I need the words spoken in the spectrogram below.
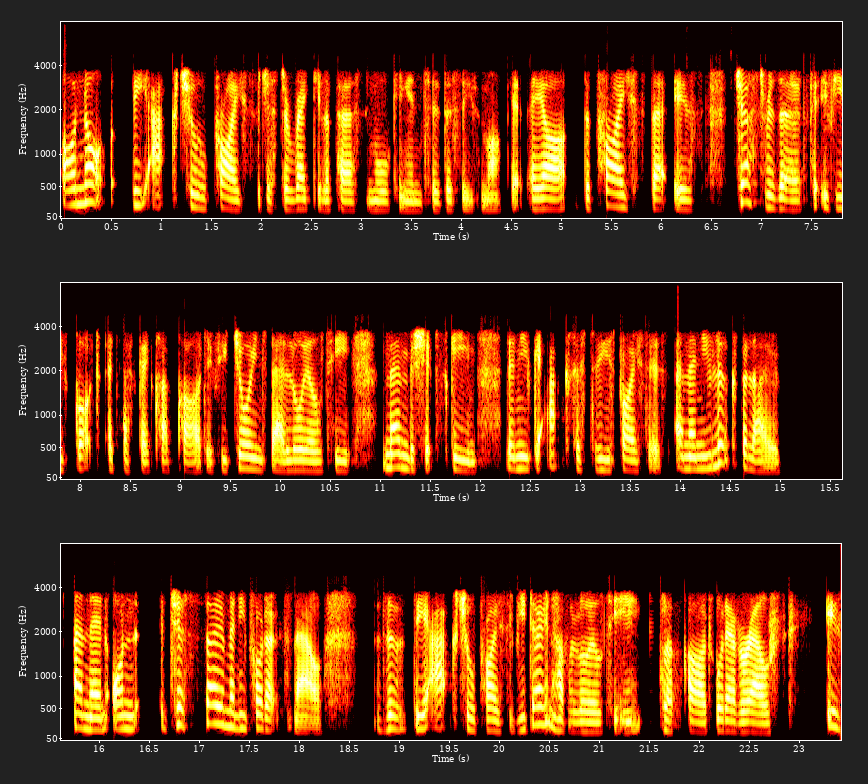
are not the actual price for just a regular person walking into the supermarket. They are the price that is just reserved for if you've got a Tesco Club card, if you joined their loyalty membership scheme, then you get access to these prices. And then you look below, and then on just so many products now, the the actual price if you don't have a loyalty club card, whatever else, is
